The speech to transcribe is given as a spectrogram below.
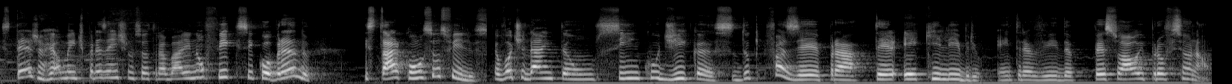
esteja realmente presente no seu trabalho e não fique se cobrando estar com os seus filhos. Eu vou te dar então cinco dicas do que fazer para ter equilíbrio entre a vida pessoal e profissional.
